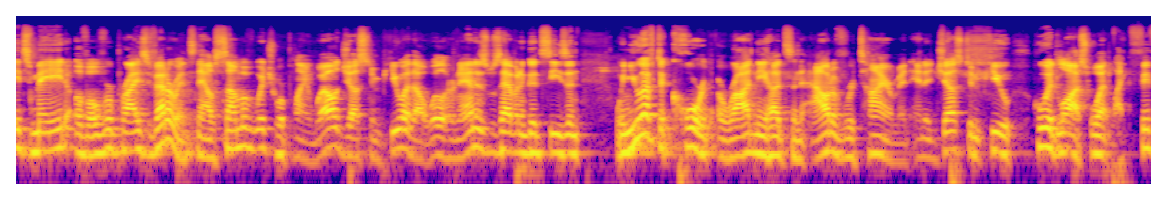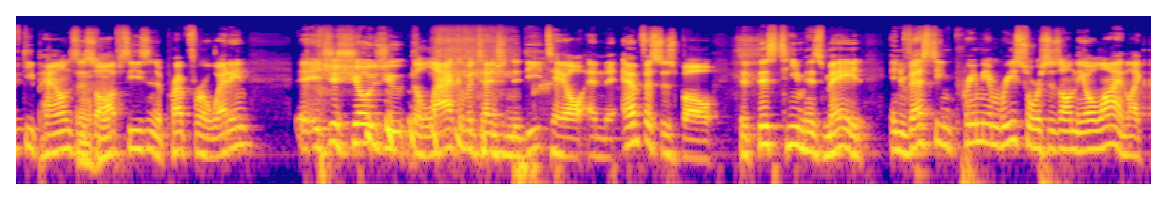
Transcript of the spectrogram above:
it's made of overpriced veterans. Now, some of which were playing well. Justin Pugh, I thought Will Hernandez was having a good season. When you have to court a Rodney Hudson out of retirement and a Justin Pugh who had lost, what, like 50 pounds this mm-hmm. offseason to prep for a wedding, it just shows you the lack of attention to detail and the emphasis, Bo, that this team has made investing premium resources on the O line. Like,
